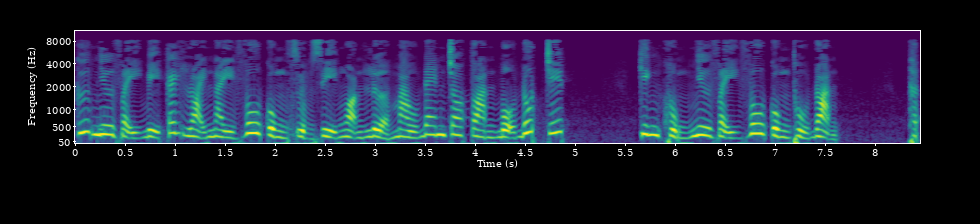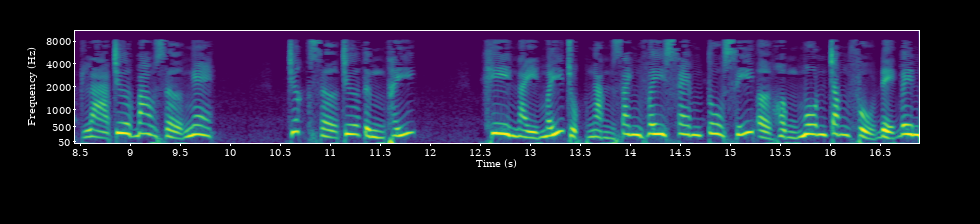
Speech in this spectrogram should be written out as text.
cứ như vậy bị cái loại này vô cùng ruột dị ngọn lửa màu đen cho toàn bộ đốt chết, kinh khủng như vậy vô cùng thủ đoạn, thật là chưa bao giờ nghe, trước giờ chưa từng thấy, khi này mấy chục ngàn danh vây xem tu sĩ ở hồng môn trong phủ để bên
